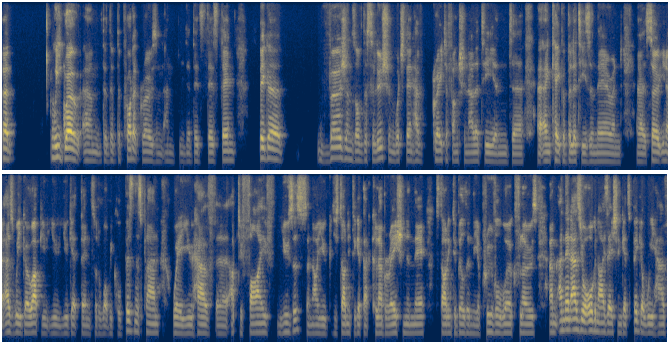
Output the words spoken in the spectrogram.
But we grow um, the, the, the product grows and, and there's there's then bigger versions of the solution which then have greater functionality and uh, and capabilities in there. And uh, so you know as we go up you you you get then sort of what we call business plan where you have uh, up to five users. So now you you're starting to get that collaboration in there starting to build in the approval workflows. Um, and then as your organization gets bigger we have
